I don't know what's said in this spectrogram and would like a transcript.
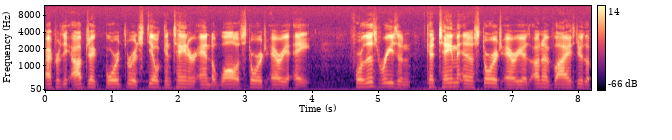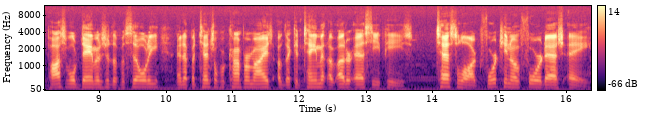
after the object bored through its steel container and the wall of Storage Area 8. For this reason, containment in a storage area is unadvised due to possible damage to the facility and the potential for compromise of the containment of other SCPs. Test Log 1404-A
